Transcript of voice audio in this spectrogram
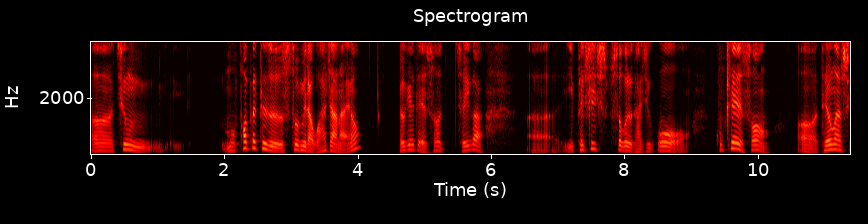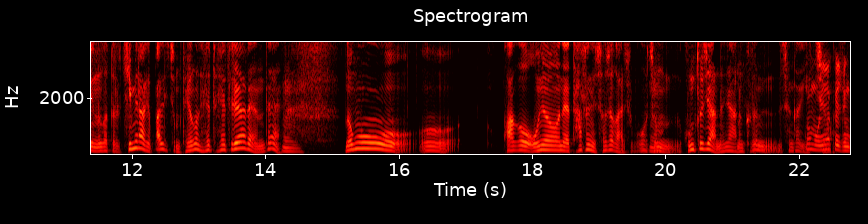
어 지금 뭐 퍼펙트 스톰이라고 하잖아요. 여기에 대해서 저희가 어 이 170석을 가지고 국회에서 어 대응할 수 있는 것들을 기민하게 빨리 좀 대응을 해, 해드려야 되는데 음. 너무 어 과거 5년의 타성에 젖어가지고 좀 굼뜨지 않느냐 하는 그런 생각이 음. 그럼 있죠. 의원님께 지금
